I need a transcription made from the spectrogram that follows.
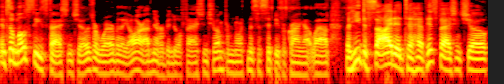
And so most of these fashion shows, or wherever they are, I've never been to a fashion show. I'm from North Mississippi for crying out loud. But he decided to have his fashion show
